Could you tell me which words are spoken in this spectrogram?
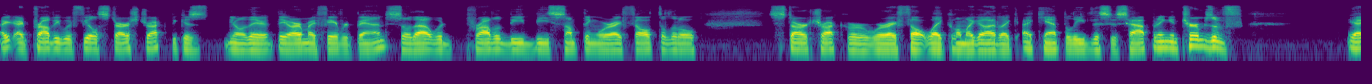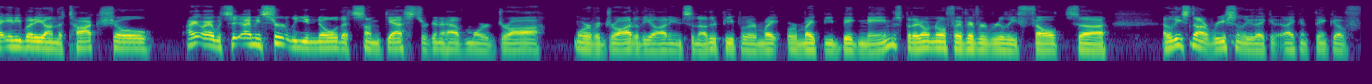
I, I, probably would feel starstruck because you know they they are my favorite band. So that would probably be something where I felt a little starstruck or where I felt like, oh my God, like I can't believe this is happening. In terms of yeah, anybody on the talk show, I, I would say, I mean, certainly you know that some guests are going to have more draw, more of a draw to the audience than other people, or might or might be big names. But I don't know if I've ever really felt. Uh, at least not recently that I can, I can think of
